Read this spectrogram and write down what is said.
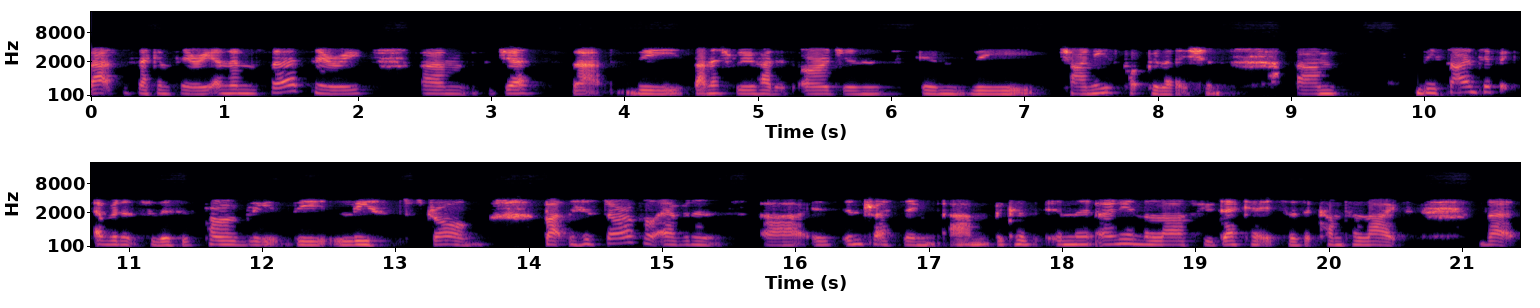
that's the second theory. And then the third theory um, suggests that the Spanish flu had its origins in the Chinese population. Um, the scientific evidence for this is probably the least strong, but the historical evidence uh, is interesting um, because in the, only in the last few decades has it come to light that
